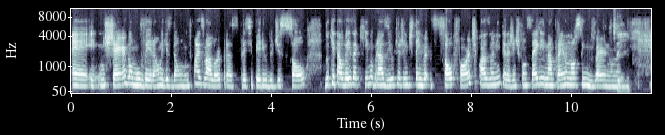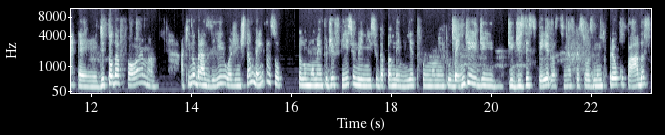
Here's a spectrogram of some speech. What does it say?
é, enxergam o verão, eles dão muito mais valor para esse período de sol do que talvez aqui no Brasil, que a gente tem sol forte quase o ano inteiro. A gente consegue ir na praia no nosso inverno, né? É, de toda forma, aqui no Brasil, a gente também passou pelo momento difícil no início da pandemia, foi um momento bem de, de, de desespero, assim, as pessoas muito preocupadas.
